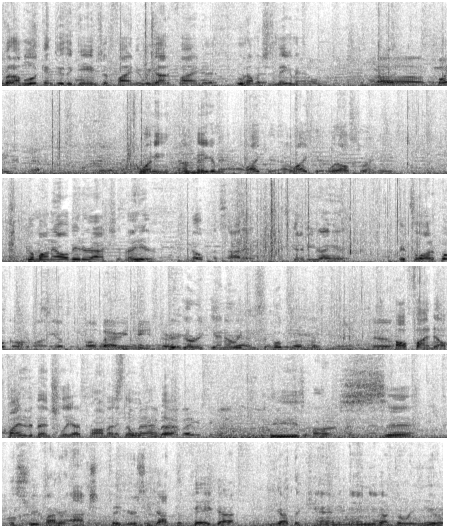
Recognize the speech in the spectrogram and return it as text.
but I'm looking through the games to find it. We got to find it. Ooh, how much is Mega Man? Uh, 20? 20 on Mega Man. I like it. I like it. What else do I need? Come on, elevator action, right here. Nope, that's not it. It's gonna be right here. It's a lot of Pokemon. Yep. Oh, all battery changed Here you go, Ricky. I know Ricky's the Pokemon. Yeah. I'll find it. I'll find it eventually, I promise. Then we'll come back. These are sick. The Street Fighter action figures. You got the Vega, you got the Ken, and you got the Ryu.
